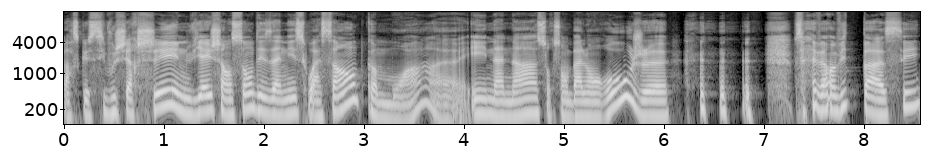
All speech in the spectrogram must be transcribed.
Parce que si vous cherchez une vieille chanson des années 60, comme moi, euh, et Nana sur son ballon rouge, euh, vous avez envie de passer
